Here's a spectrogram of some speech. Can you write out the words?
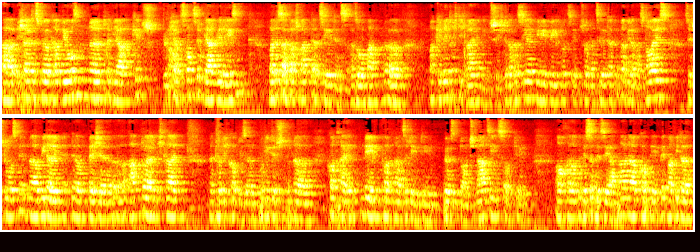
Äh, ich halte es für grandiosen, äh, trivialen Kitsch. Genau. Ich habe es trotzdem gern gelesen, weil es einfach spannend erzählt ist. Also man, äh, man gerät richtig rein in die Geschichte. Da passiert, wie, wie Lutz eben schon erzählt hat, immer wieder was Neues. Sie stoßen immer wieder in, in irgendwelche äh, Abenteuerlichkeiten. Natürlich kommen diese politischen äh, Kontrahenten eben von, also die, die bösen deutschen Nazis und eben auch äh, gewisse böse Japaner kommen eben immer wieder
